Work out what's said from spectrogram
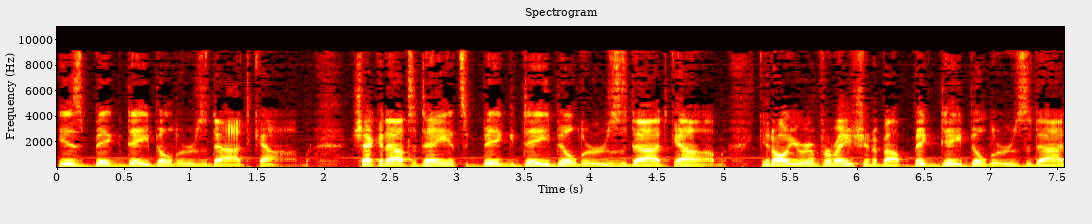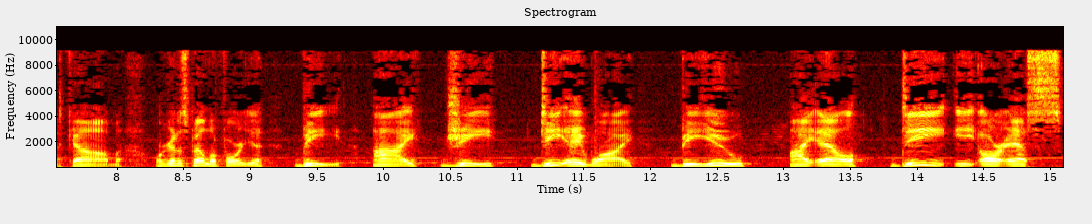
is bigdaybuilders.com. Check it out today. It's bigdaybuilders.com. Get all your information about bigdaybuilders.com. We're going to spell it for you. B-I-G-D-A-Y B-U-I-L-D-E-R-S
